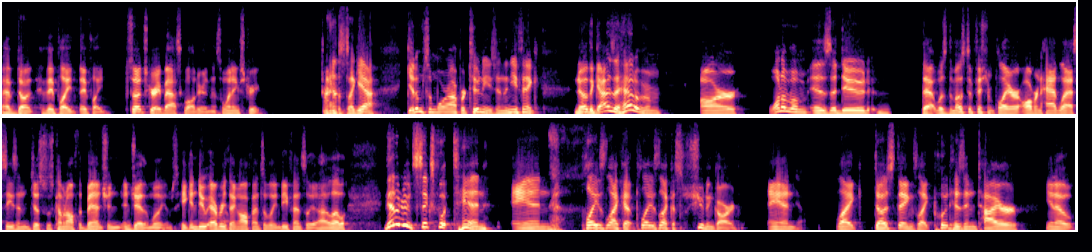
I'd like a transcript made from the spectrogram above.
have done. Have they played? They played such great basketball during this winning streak. And it's like, yeah, get them some more opportunities. And then you think, no, the guys ahead of them are. One of them is a dude that was the most efficient player Auburn had last season. Just was coming off the bench, and, and Jalen Williams. He can do everything offensively and defensively at a high level. The other dude's six foot ten and plays like a plays like a shooting guard and like does things like put his entire you know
